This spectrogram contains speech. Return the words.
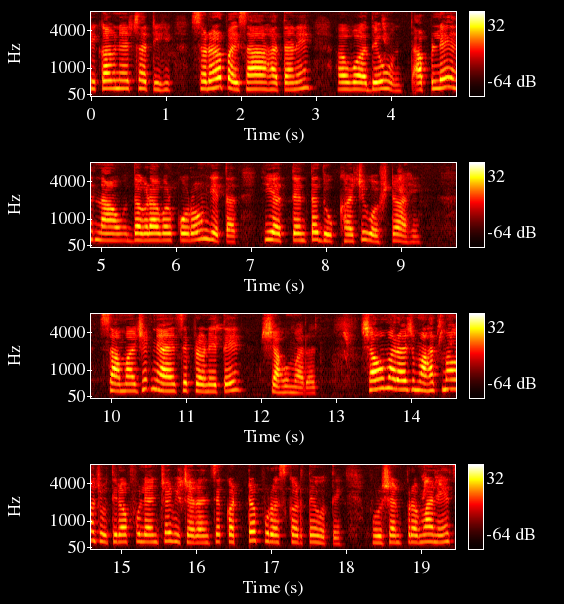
टिकवण्यासाठीही सरळ पैसा हाताने व देऊन आपले नाव दगडावर कोरवून घेतात. ही अत्यंत दुःखाची गोष्ट आहे. सामाजिक न्यायाचे प्रणेते शाहू महाराज. शाहू महाराज महात्मा व ज्योतिराव फुल्यांच्या विचारांचे कट्टर पुरस्कर्ते होते. पुरुषांप्रमाणेच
